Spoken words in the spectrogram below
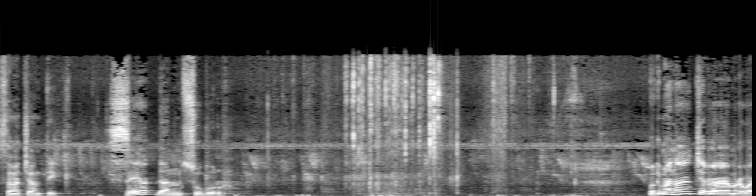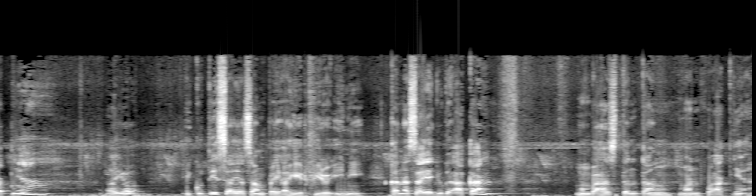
Sangat cantik, sehat dan subur. Bagaimana cara merawatnya? Ayo ikuti saya sampai akhir video ini karena saya juga akan membahas tentang manfaatnya.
